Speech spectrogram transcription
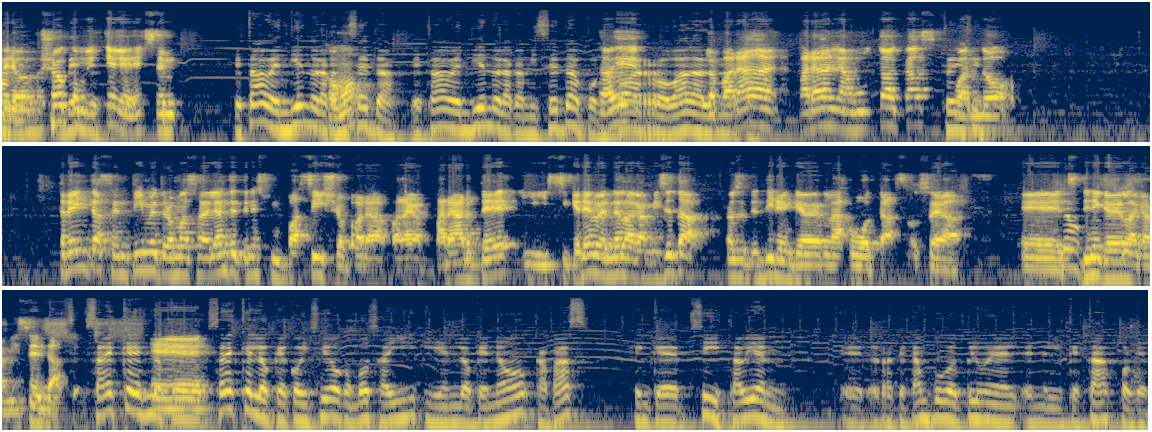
pero yo comenté ese, estaba vendiendo la ¿Cómo? camiseta. Estaba vendiendo la camiseta porque estaba robada la parada, parada en las butacas, Sí, cuando 30 centímetros más adelante tenés un pasillo para, para pararte y si querés vender la camiseta, no se te tienen que ver las botas, o sea, eh, No. se tiene que ver la camiseta. ¿Sabes qué es lo que, Eh, ¿sabes qué es lo que coincido con vos ahí y en lo que no, capaz? En que sí, está bien, eh, respetar un poco el club en el, en el que estás, porque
